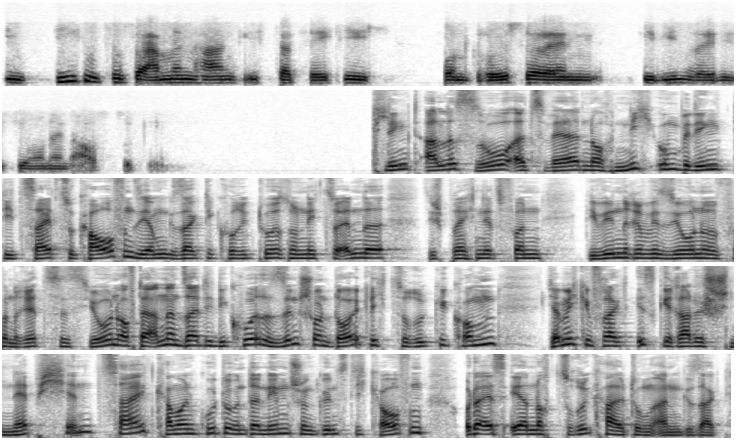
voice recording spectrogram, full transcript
in diesem Zusammenhang ist tatsächlich von größeren Gewinnrevisionen auszugehen. Klingt alles so, als wäre noch nicht unbedingt die Zeit zu kaufen. Sie haben gesagt, die Korrektur ist noch nicht zu Ende. Sie sprechen jetzt von Gewinnrevision und von Rezession. Auf der anderen Seite, die Kurse sind schon deutlich zurückgekommen. Ich habe mich gefragt, ist gerade Schnäppchenzeit? Kann man gute Unternehmen schon günstig kaufen? Oder ist eher noch Zurückhaltung angesagt?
